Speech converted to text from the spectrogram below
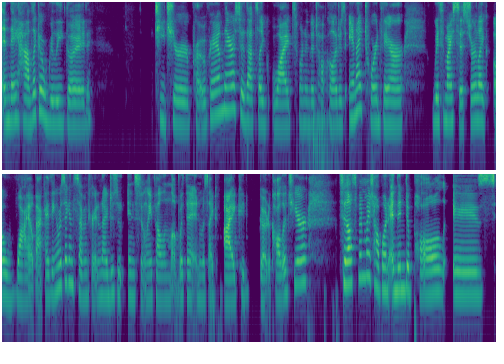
and they have, like, a really good teacher program there, so that's, like, why it's one of the top colleges, and I toured there with my sister, like, a while back, I think it was, like, in 7th grade, and I just instantly fell in love with it and was like, "I could go to college here." So that's been my top 1, and then DePaul is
